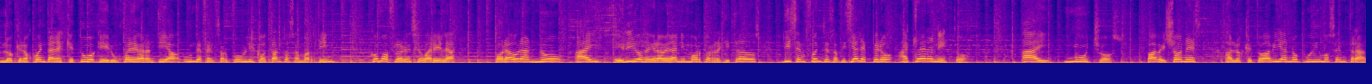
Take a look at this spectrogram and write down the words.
lo que nos cuentan es que tuvo que ir un juez de garantía, un defensor público, tanto a San Martín como a Florencio Varela. Por ahora no hay heridos de gravedad ni muertos registrados, dicen fuentes oficiales, pero aclaran esto hay muchos pabellones a los que todavía no pudimos entrar,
